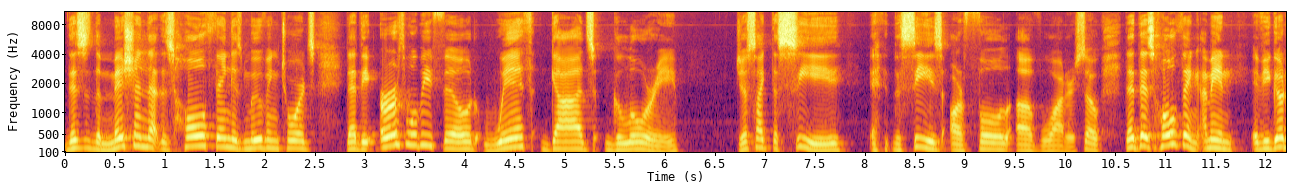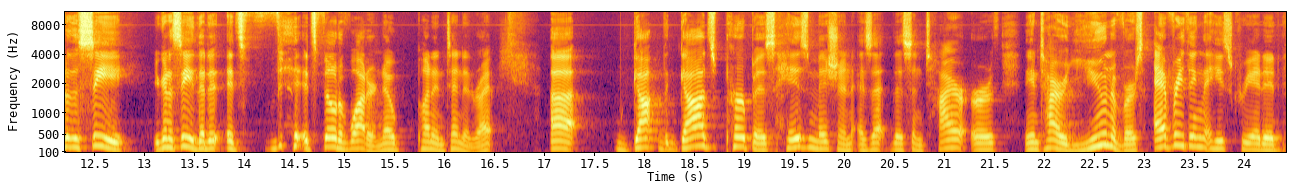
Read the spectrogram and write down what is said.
this is the mission that this whole thing is moving towards, that the earth will be filled with God's glory, just like the sea. The seas are full of water. So that this whole thing, I mean, if you go to the sea, you're going to see that it's it's filled with water. No pun intended, right? Uh, God, God's purpose, His mission, is that this entire earth, the entire universe, everything that He's created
